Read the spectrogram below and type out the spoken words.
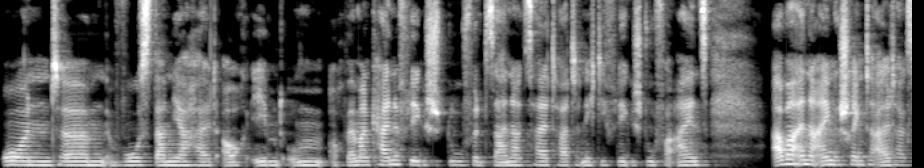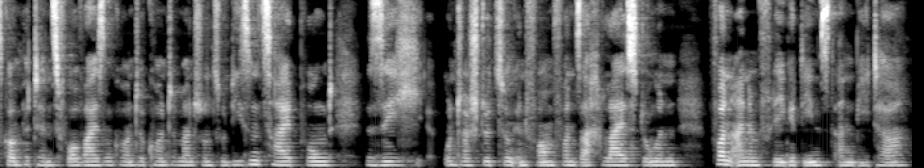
Und ähm, wo es dann ja halt auch eben um, auch wenn man keine Pflegestufe seinerzeit hatte, nicht die Pflegestufe 1, aber eine eingeschränkte Alltagskompetenz vorweisen konnte, konnte man schon zu diesem Zeitpunkt sich Unterstützung in Form von Sachleistungen von einem Pflegedienstanbieter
